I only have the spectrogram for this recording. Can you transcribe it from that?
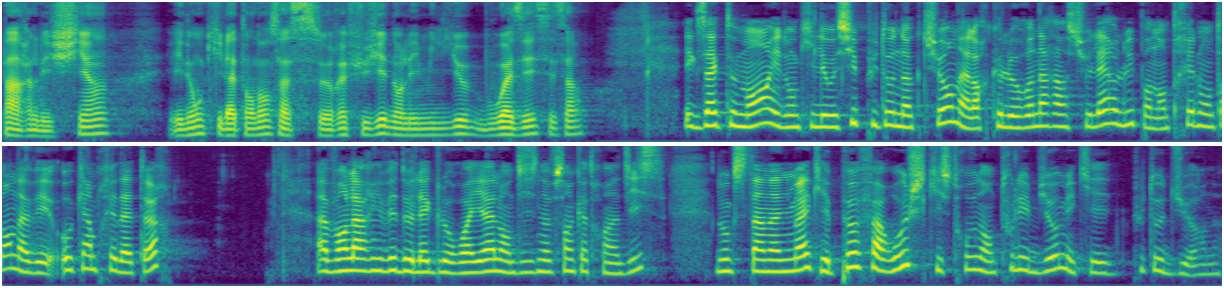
par les chiens, et donc il a tendance à se réfugier dans les milieux boisés, c'est ça? Exactement, et donc il est aussi plutôt nocturne, alors que le renard insulaire, lui, pendant très longtemps, n'avait aucun prédateur avant l'arrivée de l'aigle royal en 1990. Donc c'est un animal qui est peu farouche, qui se trouve dans tous les biomes et qui est plutôt diurne.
